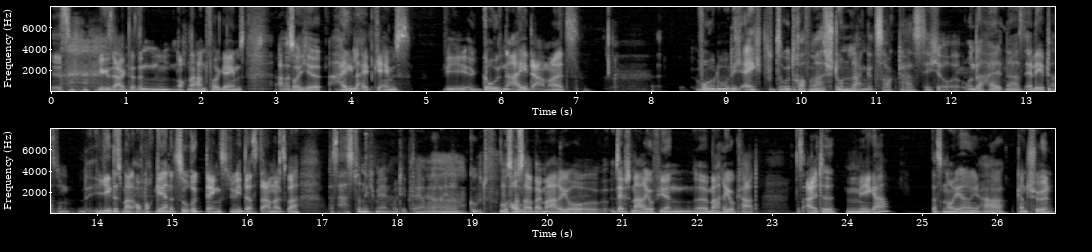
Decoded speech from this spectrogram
ist. Wie gesagt, das sind noch eine Handvoll Games, aber solche Highlight-Games wie GoldenEye damals, wo du dich echt so getroffen hast, stundenlang gezockt hast, dich äh, unterhalten hast, erlebt hast und jedes Mal auch noch gerne zurückdenkst, wie das damals war, das hast du nicht mehr im multiplayer Ja, gut. Außer bei Mario, selbst Mario 4, äh, Mario Kart. Das alte, mega. Das neue, ja, ganz schön.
